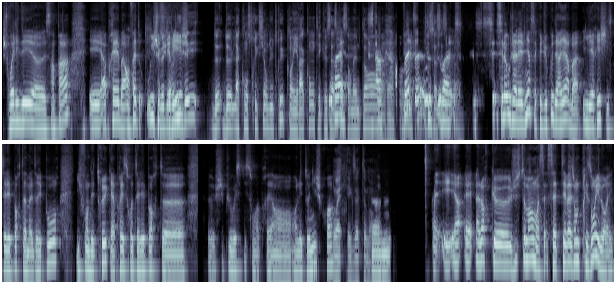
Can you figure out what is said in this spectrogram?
je trouvais l'idée euh, sympa. Et après, bah, en fait, oui, je, suis riche. De, de, la construction du truc quand il raconte et que ça se passe en même temps. En fait, c'est là où j'allais venir, c'est que du coup derrière, bah, il est riche, il se téléporte à Madripour, ils font des trucs, et après ils se retéléportent, euh, euh, je sais plus où est-ce qu'ils sont après, en, en, Lettonie, je crois. Ouais, exactement. Et, alors que justement, moi, cette évasion de prison, il aurait,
